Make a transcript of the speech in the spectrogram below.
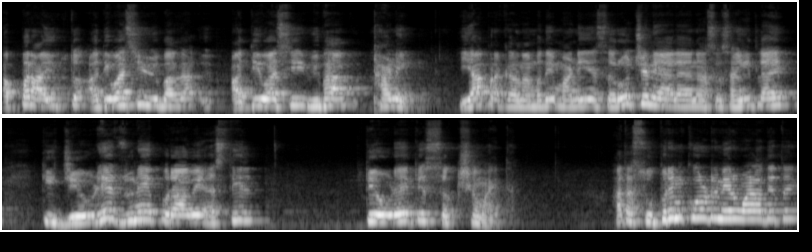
अप्पर आयुक्त आदिवासी विभागा आदिवासी विभाग ठाणे या प्रकरणामध्ये माननीय सर्वोच्च न्यायालयानं असं सांगितलं आहे की जेवढे जुने पुरावे असतील तेवढे ते सक्षम आहेत. आता सुप्रीम कोर्ट निर्वाळा देत आहे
